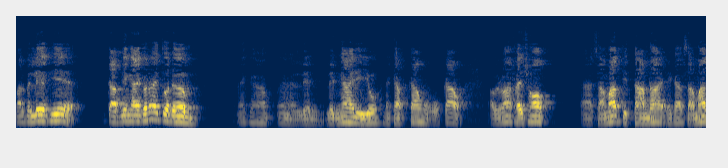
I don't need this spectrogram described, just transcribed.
มันเป็นเลขที่กลับยังไงก็ได้ตัวเดิมนะครับเออเล่นเล่นง่ายดีอยู่นะครับเก้าหกหกเก้าเอาเป็นว่าใครชอบอ่าสามารถติดตามได้นะครับ สามารถ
